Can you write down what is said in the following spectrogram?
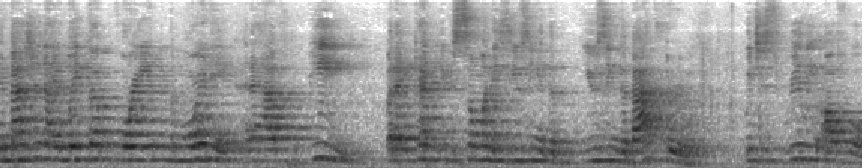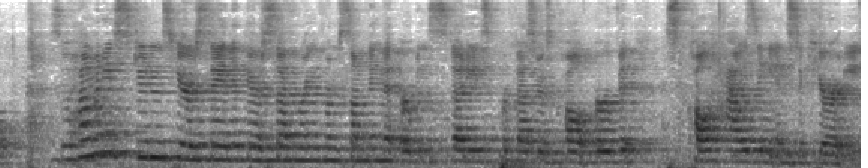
Imagine I wake up 4 a.m. in the morning and I have to pee, but I can't because someone is using the, using the bathroom which is really awful. So how many students here say that they're suffering from something that urban studies professors call urban call housing insecurity?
